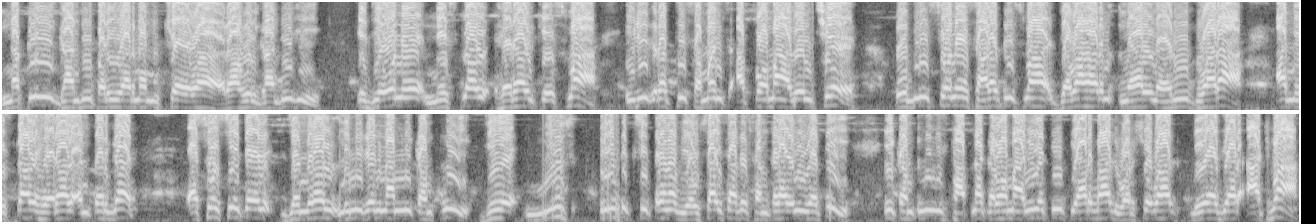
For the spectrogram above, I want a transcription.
નકલી ગાંધી પરિવારના મુખ્ય એવા રાહુલ ગાંધીજી કે જેઓને નેશનલ હેરાલ્ડ કેસમાં ઈડી તરફથી સમન્સ આપવામાં આવેલ છે. ઓગણીસો ને સાડત્રીસમાં જવાહરલાલ નહેરુ દ્વારા આ નેશનલ હેરાલ્ડ અંતર્ગત એસોસિએટેડ જનરલ લિમિટેડ નામની કંપની જે ન્યૂઝ પ્રિન્ટ ક્ષેત્રના વ્યવસાય સાથે સંકળાયેલી હતી, એ કંપનીની સ્થાપના કરવામાં આવી હતી. ત્યારબાદ વર્ષો બાદ બે હજાર આઠમાં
